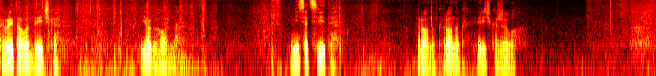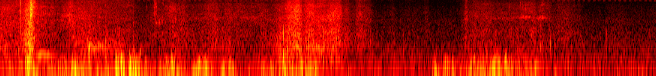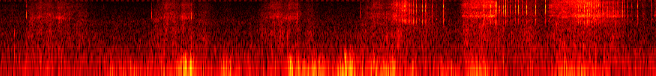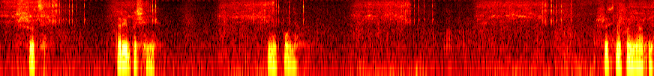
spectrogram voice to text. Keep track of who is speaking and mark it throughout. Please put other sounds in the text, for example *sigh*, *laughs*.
Speaker 1: Відкрита водичка. Як гарно. Місяць світе. Ранок, ранок, річка жива. Що це? Риба чи ні? Не поняв. Щось непонятне.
